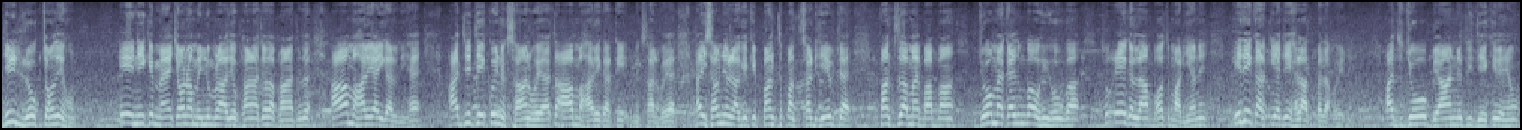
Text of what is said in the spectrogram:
ਜਿਹੜੀ ਲੋਕ ਚਾਹੁੰਦੇ ਹੋਣ। ਇਹ ਨਹੀਂ ਕਿ ਮੈਂ ਚਾਹੁੰਦਾ ਮੈਨੂੰ ਬਣਾ ਦਿਓ, ਫਲਾਣਾ ਚਾਹੁੰਦਾ ਫਲਾਣਾ ਚਾਹੁੰਦਾ। ਆਹ ਮਹਾਰੇ ਆਈ ਗੱਲ ਨਹੀਂ ਹੈ। ਅੱਜ ਜੇ ਕੋਈ ਨੁਕਸਾਨ ਹੋਇਆ ਤਾਂ ਆਪ ਮਹਾਰੇ ਕਰਕੇ ਨੁਕਸਾਨ ਹੋਇਆ। ਅਸੀਂ ਸਮਝਣ ਲੱਗੇ ਕਿ ਪੰਥ ਪੰਥ ਸਾਡੀ ਜੇਬ 'ਚ ਹੈ। ਪੰਥ ਦਾ ਮੈਂ ਬਾਬਾ, ਜੋ ਮੈਂ ਕਹਿ ਦੂੰਗਾ ਉਹੀ ਹੋਊਗਾ। ਸੋ ਇਹ ਗੱਲਾਂ ਬਹੁਤ ਮਾੜੀਆਂ ਨੇ। ਇਹਦੇ ਕਰਕੇ ਅਜੇ ਹਾਲਾਤ ਪੈਦਾ ਹੋਏ ਨੇ। ਅੱਜ ਜੋ ਬਿਆਨ ਨੇ ਤੁਸੀਂ ਦੇਖ ਹੀ ਰਹੇ ਹੋ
